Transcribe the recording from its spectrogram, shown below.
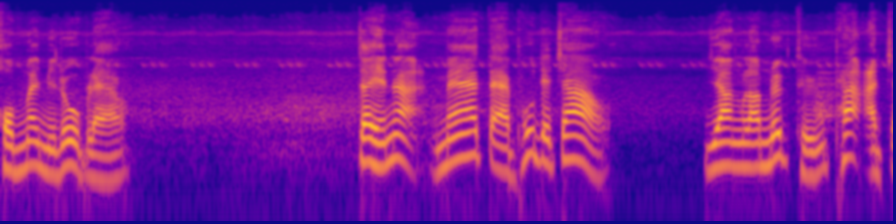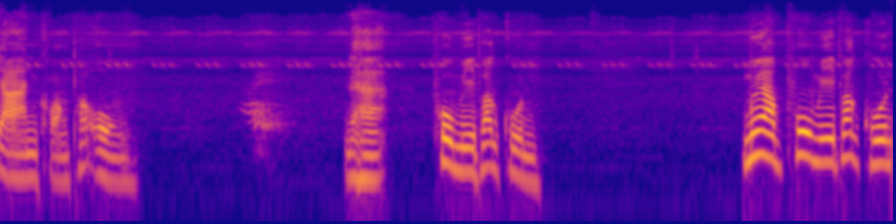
พรมไม่มีรูปแล้ว จะเห็นว่าแม้แต่พระเจ้ายังลำลึกถึงพระอาจารย์ของพระองค์นะฮะผู้มีพระคุณ เมื่อผู้มีพระคุณ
